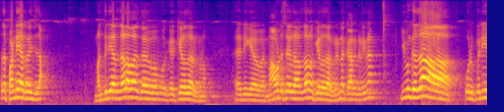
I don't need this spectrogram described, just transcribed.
அந்த பண்ணையார் ரேஞ்சு தான். மந்திரியாக இருந்தாலும் அவன் கீழே தான் இருக்கணும். நீங்கள் மாவட்ட செயலாளர் இருந்தாலும் கீழே தான் இருக்கணும். என்ன காரணம் கேட்டிங்கன்னா இவங்க தான் ஒரு பெரிய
